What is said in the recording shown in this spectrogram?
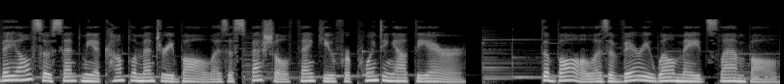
They also sent me a complimentary ball as a special thank you for pointing out the error. The ball is a very well-made slam ball.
